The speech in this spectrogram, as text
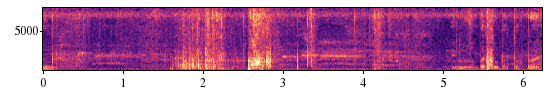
Yun. May mga bato-bato pa. eh.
